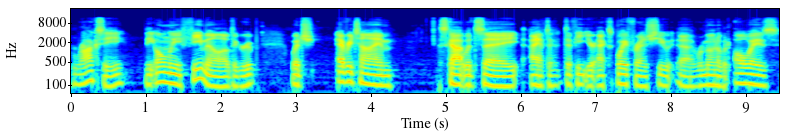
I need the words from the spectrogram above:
Roxy, the only female of the group, which every time Scott would say, "I have to defeat your ex-boyfriend," she uh, Ramona would always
